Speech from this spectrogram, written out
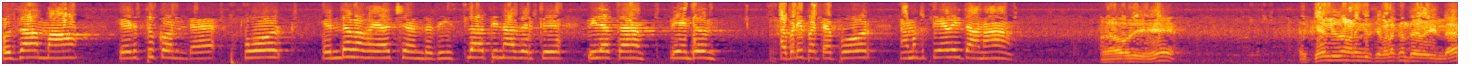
ஒசாமா எடுத்துக்கொண்ட போர் எந்த வகையைச் சேர்ந்தது? இஸ்லாத்தின் அதற்கு விளக்க வேண்டும். அப்படிப்பட்ட போர் நமக்கு தேவைதானா? அதாவது கேள்விதான் வழங்கிருச்சு விளக்கம் தேவையில்லை.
